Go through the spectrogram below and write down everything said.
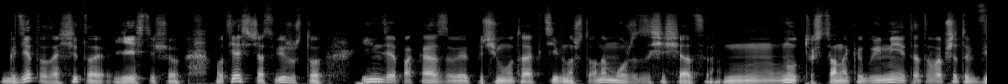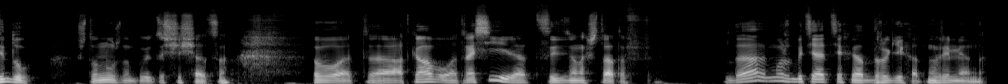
где-то защита есть еще. Вот я сейчас вижу, что Индия показывает почему-то активно, что она может защищаться. Ну, то есть она как бы имеет это вообще-то в виду, что нужно будет защищаться. Вот. А от кого? От России или от Соединенных Штатов? Да, может быть, и от тех, и от других одновременно.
